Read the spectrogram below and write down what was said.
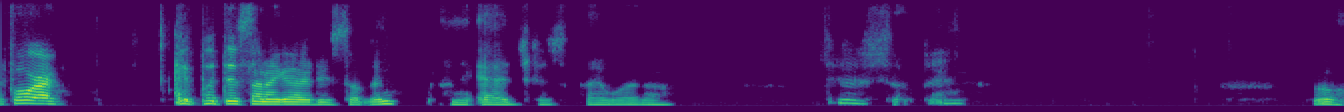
Before I, I put this on, I gotta do something on the edge because I wanna do something. Oh.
